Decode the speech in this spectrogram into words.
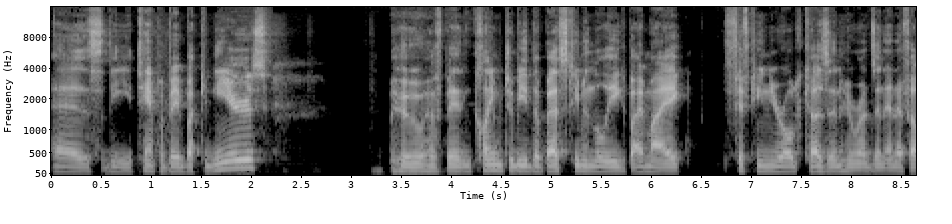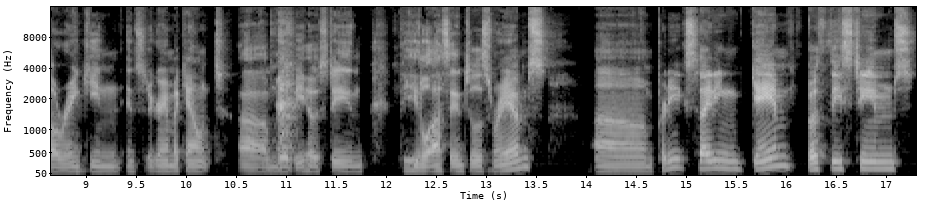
as the Tampa Bay Buccaneers, who have been claimed to be the best team in the league by my 15 year old cousin who runs an NFL ranking Instagram account um, will be hosting the Los Angeles Rams. Um, pretty exciting game. Both these teams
